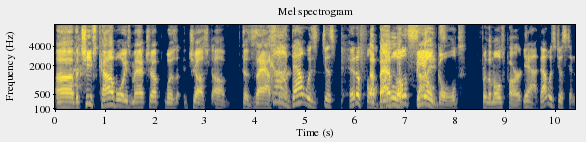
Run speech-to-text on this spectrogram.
Uh, the Chiefs Cowboys matchup was just a disaster. God, that was just pitiful. a battle both of field sides. goals for the most part. Yeah, that was just an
